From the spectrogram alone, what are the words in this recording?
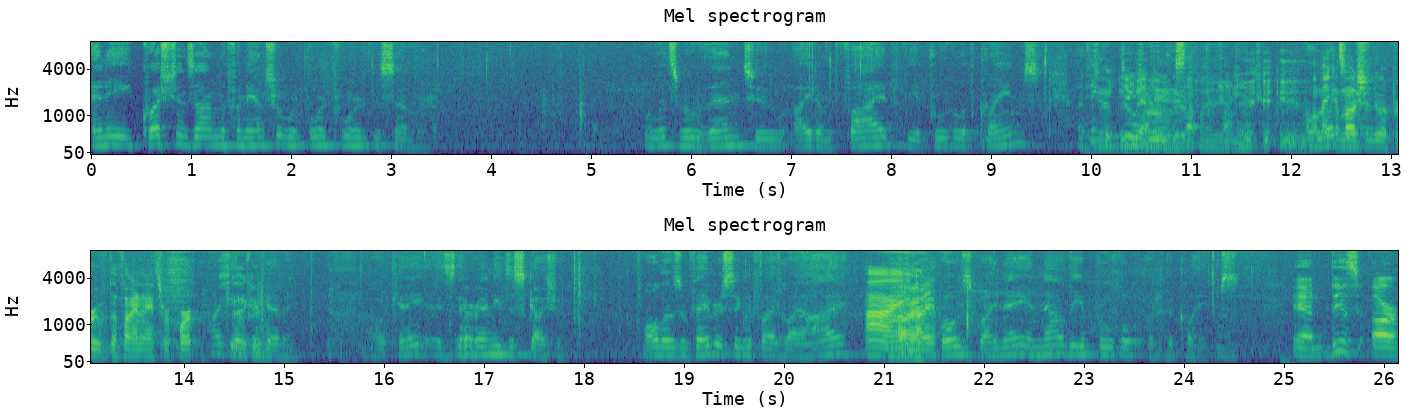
Any questions on the financial report for December? Well, let's move then to item five, the approval of claims. I think we do have to accept the financial. Oh, I'll make a let's- motion to approve the finance report. I keep forgetting. Okay, is there any discussion? All those in favor signify by aye. Aye. Opposed by nay, and now the approval of the claims. And these are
